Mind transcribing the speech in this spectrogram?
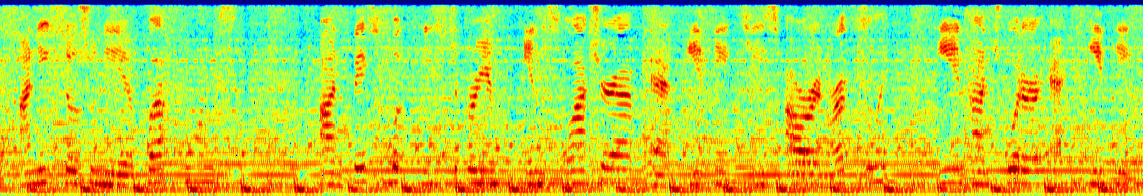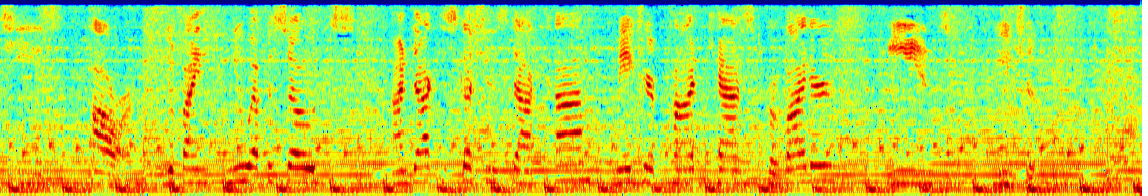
on these social media platforms on Facebook, Instagram, and the Slasher app at Anthony T's Horror and Wrestling, and on Twitter at Anthony T's Power. You'll find new episodes on DarkDiscussions.com, major podcast providers, and YouTube.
